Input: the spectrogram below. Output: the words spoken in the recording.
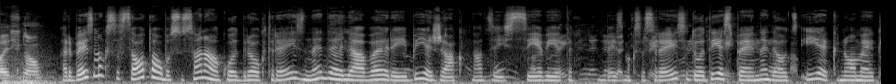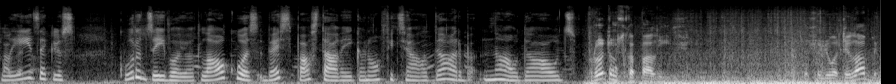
vairs nav. Ar bezmaksas autobusu sanākot braukt reizi nedēļā vai arī biežāk, atzīst sieviete. Bezmaksas reisi dod iespēju nedaudz iekonomēt līdzekļus, kuru dzīvojot laukos bez pastāvīga un oficiāla darba nav daudz. Protams, ka palīdz. Tas ir ļoti labi.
